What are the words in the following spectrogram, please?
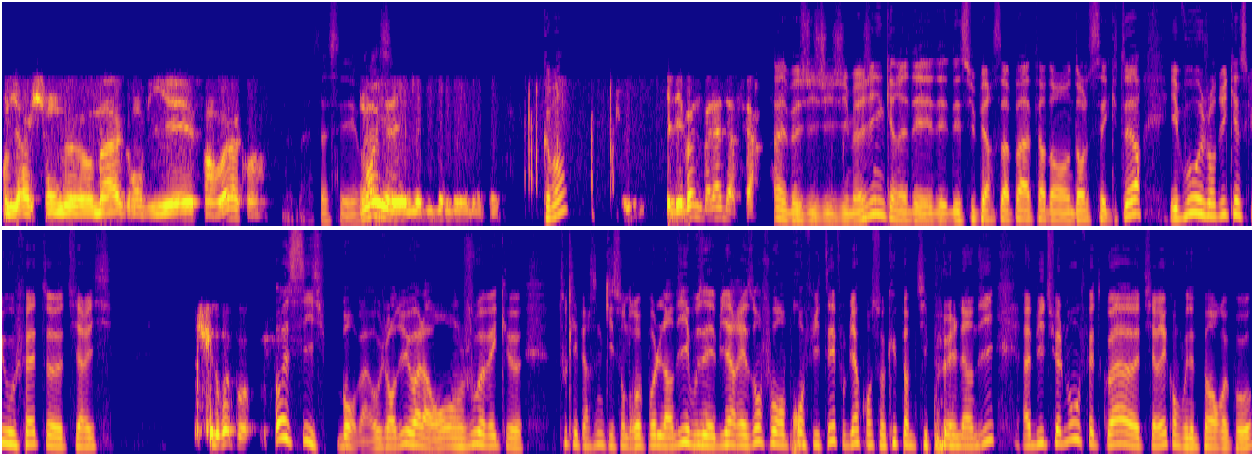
en direction de Oma, Grandvilliers, enfin voilà quoi. Ça c'est Non, il y, a il y a des bonnes balades à faire. Comment? Il y a des bonnes balades à faire. Ah, bah, J'imagine qu'il y en a des, des, des super sympas à faire dans, dans le secteur. Et vous aujourd'hui, qu'est-ce que vous faites Thierry? Je suis de repos. Aussi. Bon, bah aujourd'hui, voilà, on joue avec euh, toutes les personnes qui sont de repos le lundi. Et vous avez bien raison, faut en profiter. Faut bien qu'on s'occupe un petit peu le lundi. Habituellement, vous faites quoi, euh, Thierry, quand vous n'êtes pas en repos?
